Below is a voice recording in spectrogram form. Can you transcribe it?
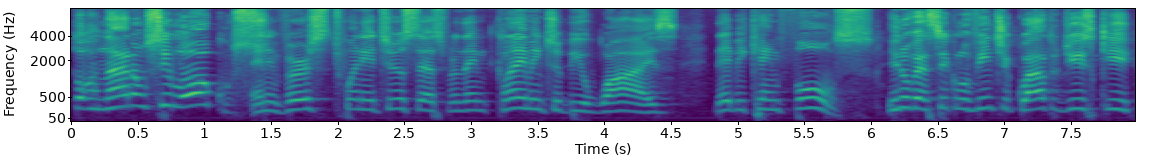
tornaram-se loucos. And in verse 22 says, From them claiming to be wise, they became fools. E no versículo 24 diz que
